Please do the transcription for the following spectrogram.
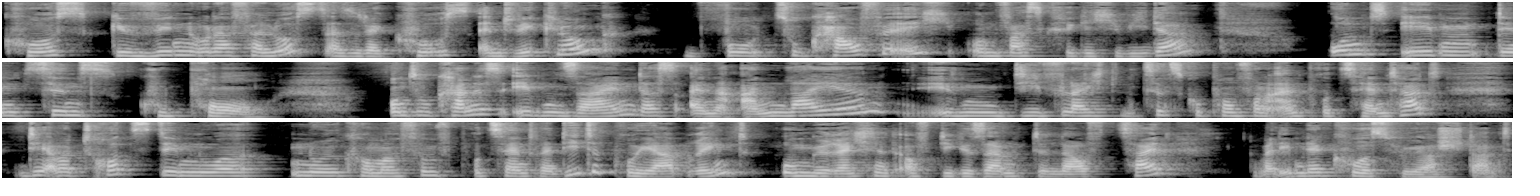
Kursgewinn oder Verlust, also der Kursentwicklung. Wozu kaufe ich und was kriege ich wieder? Und eben dem Zinscoupon. Und so kann es eben sein, dass eine Anleihe, eben, die vielleicht einen Zinskupon von 1% hat, die aber trotzdem nur 0,5% Rendite pro Jahr bringt, umgerechnet auf die gesamte Laufzeit, weil eben der Kurs höher stand.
